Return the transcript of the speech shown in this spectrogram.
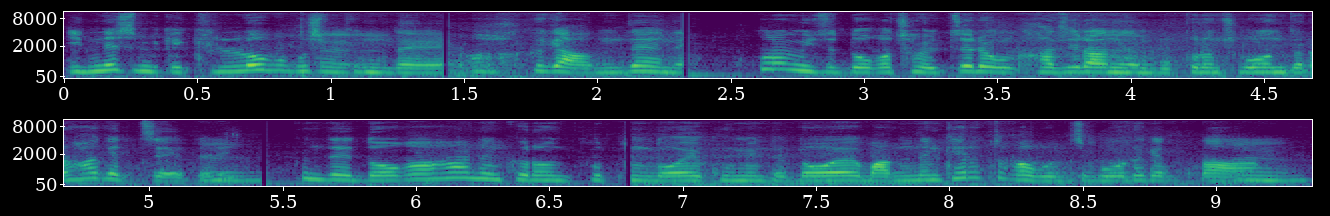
인내심 있게 길러보고 싶은데. 아 그게 안 되네 그럼 이제 너가 절제력을 가지라는 뭐 그런 조언들을 하겠지 애들이 음. 근데 너가 하는 그런 보통 너의 고민들 너에 맞는 캐릭터가 뭔지 모르겠다 음.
